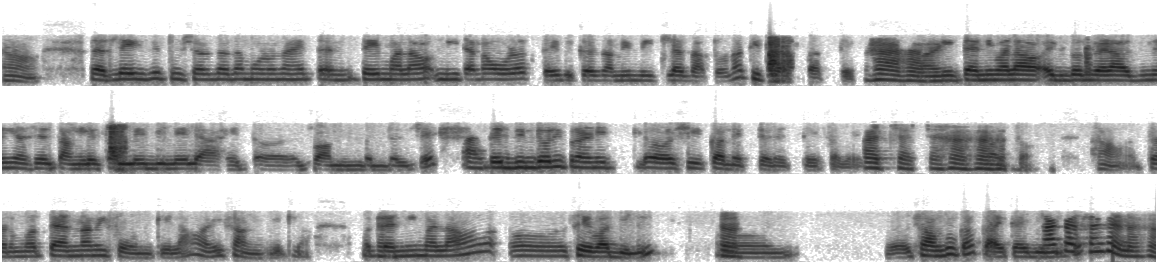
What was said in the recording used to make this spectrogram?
हा. त्यातले एक जे तुषार दादा म्हणून आहेत ते मला मी त्यांना ओळखते बिकॉज आम्ही मीटला जातो ना तिथे असतात ते. आणि त्यांनी मला एक दोन वेळा अजूनही असे चांगले सल्ले दिलेले आहेत स्वामींबद्दलचे. ते दिंडोरी प्रणितशी कनेक्टेड आहेत ते सगळे. अच्छा अच्छा. हा तर मग त्यांना मी फोन केला आणि सांगितलं मग त्यांनी मला अ, सेवा दिली अ, सांगू का काय काय दिली सांगा सांगा ना हा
